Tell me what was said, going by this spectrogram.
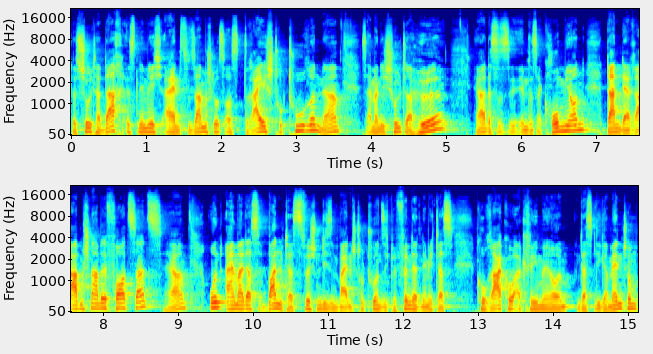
Das Schulterdach ist nämlich ein Zusammenschluss aus drei Strukturen. Ja? Das ist einmal die Schulterhöhe, ja, das ist eben das Akromion, dann der Rabenschnabelfortsatz, ja, und einmal das Band, das zwischen diesen beiden Strukturen sich befindet, nämlich das Coraco-Acromion, das Ligamentum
